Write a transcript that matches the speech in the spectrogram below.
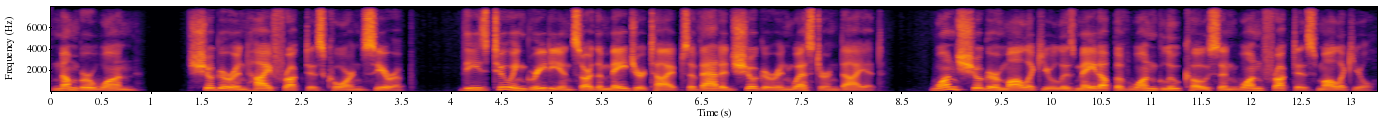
Number 1. Sugar and high fructose corn syrup. These two ingredients are the major types of added sugar in Western diet. One sugar molecule is made up of one glucose and one fructose molecule.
